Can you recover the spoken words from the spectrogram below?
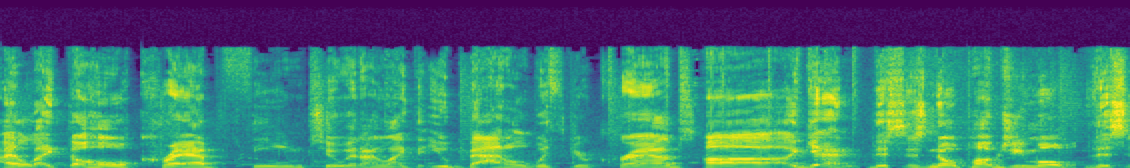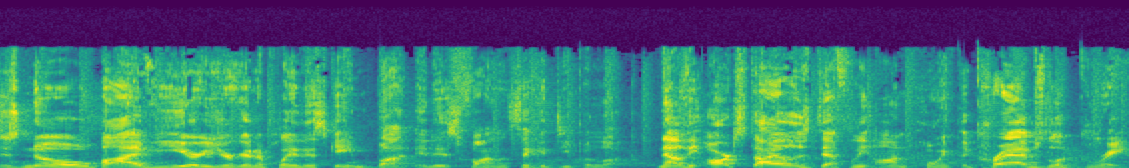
I like the whole crab theme to it. I like that you battle with your crabs. Uh, again, this is no PUBG Mobile. This is no five year you're gonna play this game, but it is fun. Let's take a deeper look. Now, the art style is definitely on point. The crabs look great.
